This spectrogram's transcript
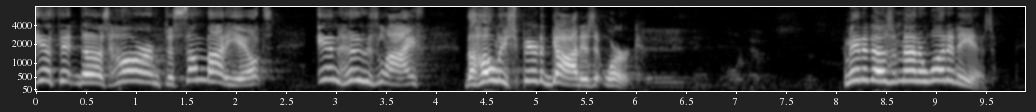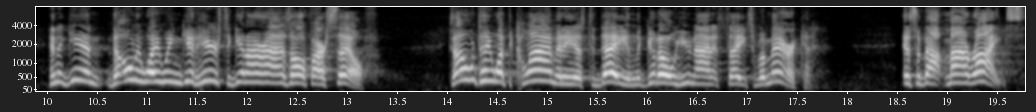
if it does harm to somebody else in whose life the Holy Spirit of God is at work. I mean, it doesn't matter what it is. And again, the only way we can get here is to get our eyes off ourselves. Because I want to tell you what the climate is today in the good old United States of America. It's about my rights.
